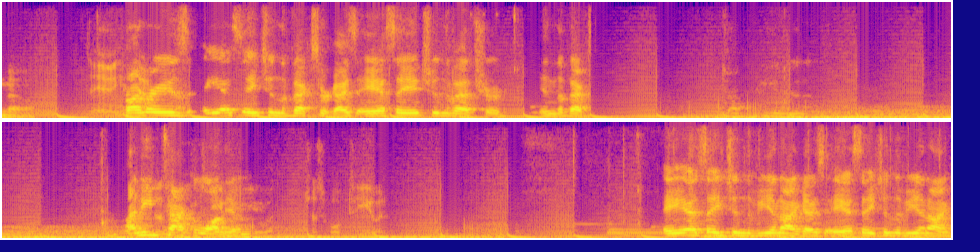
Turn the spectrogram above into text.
No. There you go. Primary is ASH in the Vexor, guys. ASH in the Vexor. In the Vexor. I need tackle on him. Just walk to Ewan. ASH in the VNI, guys. ASH in the VNI.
